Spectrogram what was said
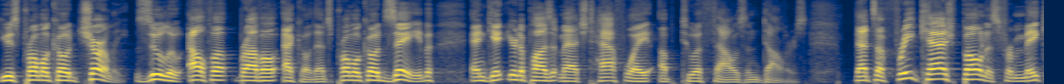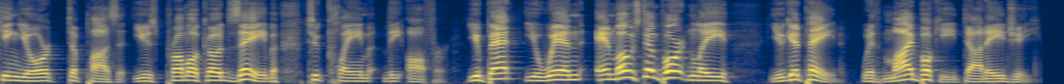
Use promo code Charlie, Zulu, Alpha, Bravo, Echo. That's promo code CZABE and get your deposit matched halfway up to $1,000. That's a free cash bonus for making your deposit. Use promo code CZABE to claim the offer. You bet, you win, and most importantly, you get paid with mybookie.ag.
